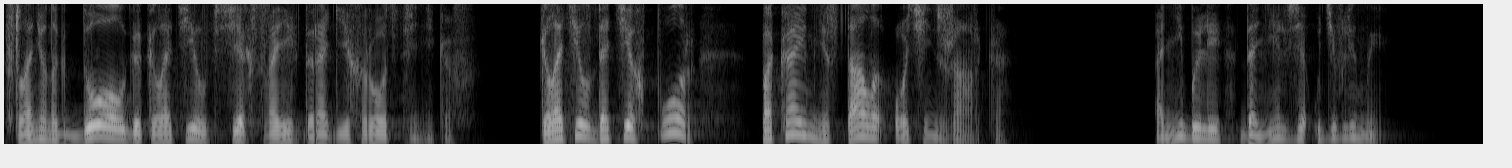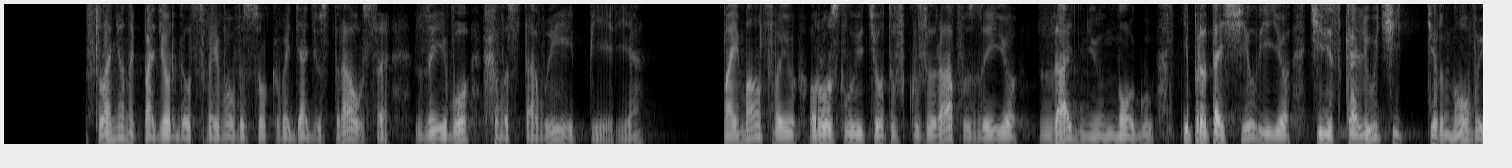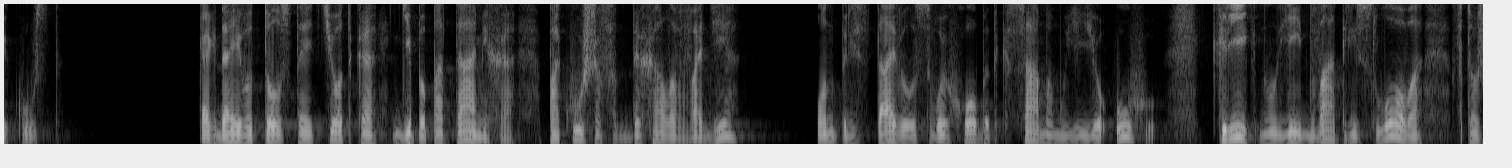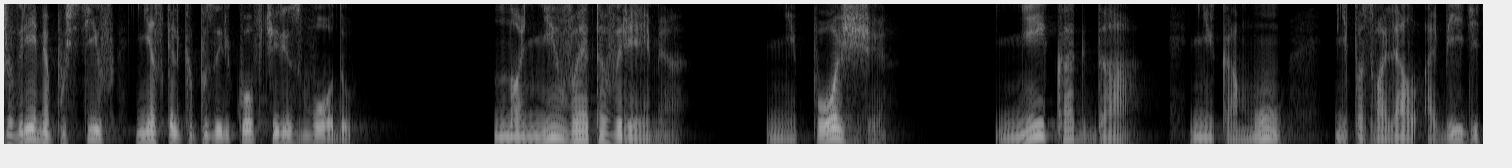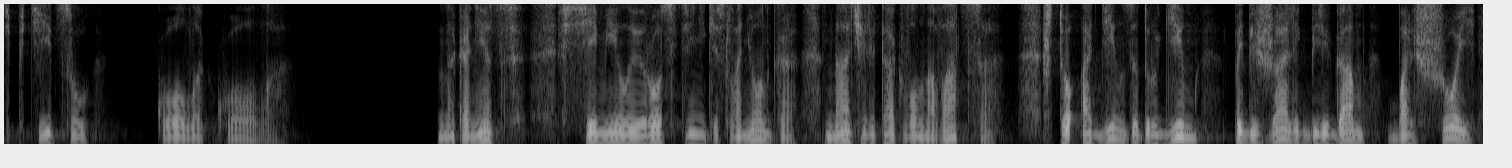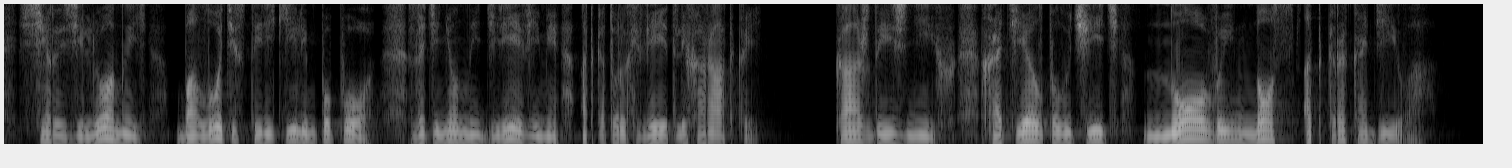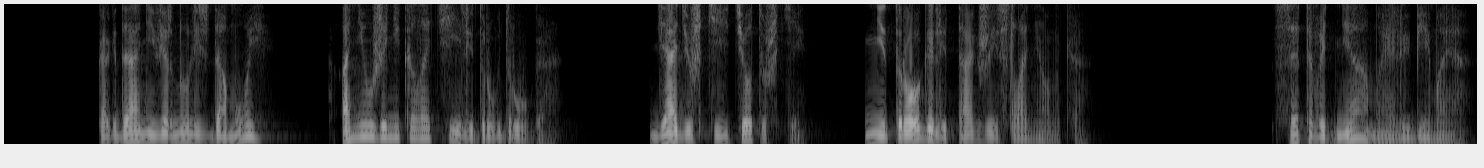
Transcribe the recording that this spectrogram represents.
слоненок долго колотил всех своих дорогих родственников. Колотил до тех пор, пока им не стало очень жарко. Они были до нельзя удивлены. Слоненок подергал своего высокого дядю Страуса за его хвостовые перья, поймал свою рослую тетушку-жирафу за ее заднюю ногу и протащил ее через колючий терновый куст. Когда его толстая тетка гипопотамиха, покушав, отдыхала в воде, он приставил свой хобот к самому ее уху, крикнул ей два-три слова, в то же время пустив несколько пузырьков через воду. Но ни в это время, ни позже, никогда никому не позволял обидеть птицу Кола-Кола. Наконец, все милые родственники слоненка начали так волноваться, что один за другим побежали к берегам большой серо-зеленой болотистой реки Лимпопо, затененной деревьями, от которых веет лихорадкой. Каждый из них хотел получить новый нос от крокодила. Когда они вернулись домой, они уже не колотили друг друга. Дядюшки и тетушки не трогали также и слоненка. С этого дня, моя любимая,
